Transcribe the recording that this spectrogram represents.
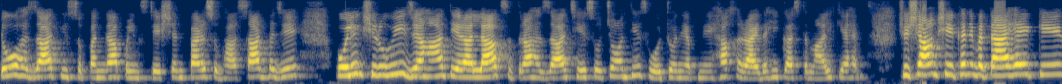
दो हज़ार तीन सौ पंद्रह पोलिंग स्टेशन पर सुबह सात बजे पोलिंग शुरू हुई, जहाँ तेरह लाख सत्रह हज़ार छह सौ चौंतीस वोटरों ने अपने हक रायदही का इस्तेमाल किया है। शशांक शेखर ने बताया है कि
